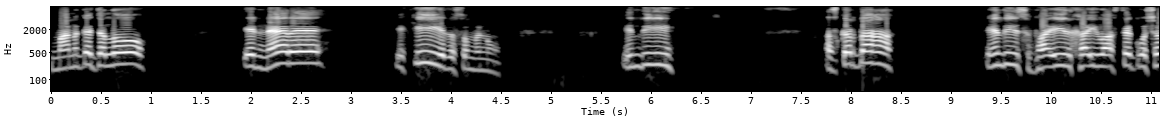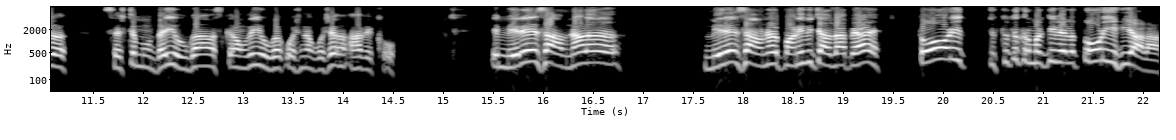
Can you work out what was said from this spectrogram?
ਮੰਨ ਕੇ ਚੱਲੋ ਇਹ ਨਹਿਰ ਹੈ? ਇਹ ਕੀ ਹੈ? ਦੱਸੋ ਮੈਨੂੰ। ਇਹਦੀ ਅਸਕਰ ਤਾਂ ਇਹਦੀ ਸਫ਼ਾਈ ਰਖਾਈ ਵਾਸਤੇ ਕੁਝ ਸਿਸਟਮ ਹੁੰਦਾ ਹੀ ਹੋਊਗਾ, ਅਸ ਕਰਾਉਂਦਾ ਹੀ ਹੋਊਗਾ ਕੁਝ ਨਾ ਕੁਝ ਆ ਵੇਖੋ। ਇਹ ਮੇਰੇ ਹਿਸਾਬ ਨਾਲ, ਮੇਰੇ ਹਿਸਾਬ ਨਾਲ ਪਾਣੀ ਵੀ ਚੱਲਦਾ ਪਿਆ ਹੈ। ਤੋੜੀ, ਜਿੱਥੋਂ ਤੱਕ ਮਰਜ਼ੀ ਵੇਖ ਲਓ, ਤੋੜੀ ਇਹੀ ਆਲਾ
